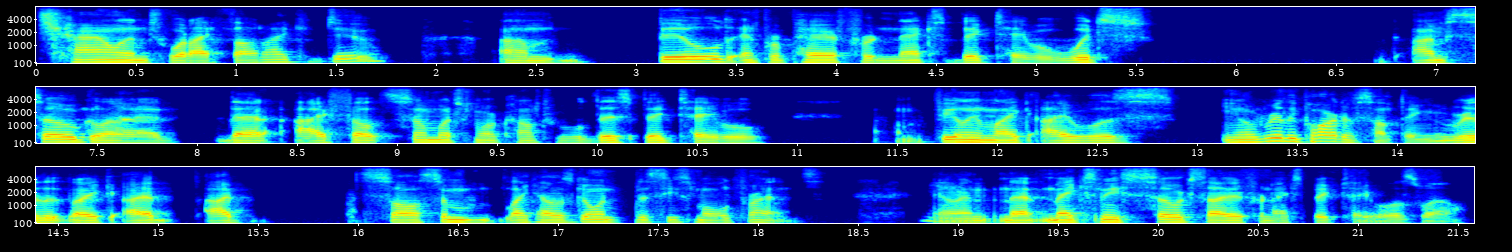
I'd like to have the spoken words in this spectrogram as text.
challenge what I thought I could do, um, build and prepare for next big table, which I'm so glad that I felt so much more comfortable this big table, um, feeling like I was, you know, really part of something. Really, like I I saw some like I was going to see some old friends, you know, and that makes me so excited for next big table as well.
